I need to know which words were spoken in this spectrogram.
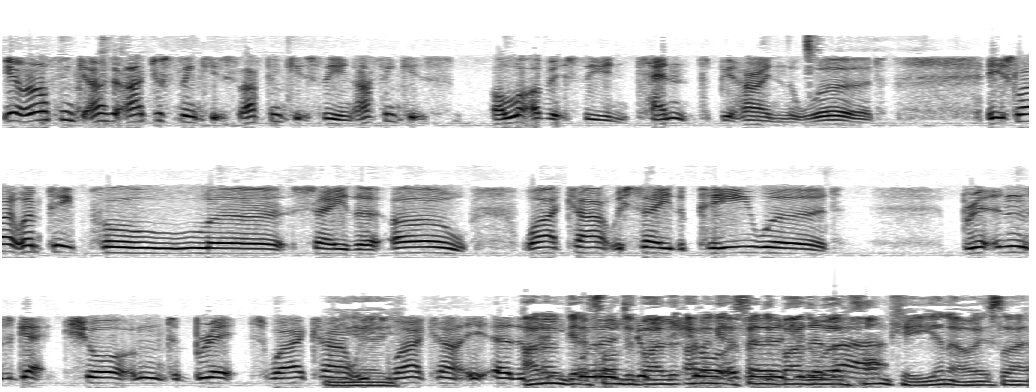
Yeah, well, I think I, I just think it's I think it's the I think it's a lot of it's the intent behind the word. It's like when people uh, say that oh, why can't we say the p word? Britons get shortened to Brits. Why can't Yeah. we? Why can't it, uh, the I don't P get offended by just the I don't get offended by the word honky. You know, it's like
